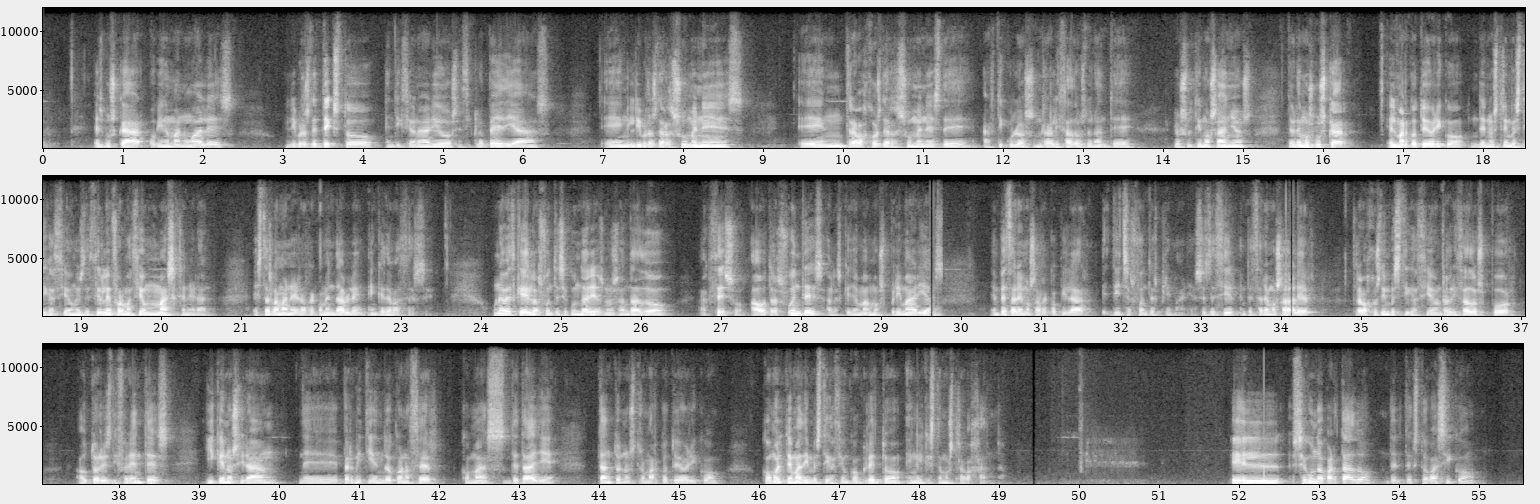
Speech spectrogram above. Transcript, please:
es buscar o bien en manuales, en libros de texto, en diccionarios, enciclopedias, en libros de resúmenes, en trabajos de resúmenes de artículos realizados durante los últimos años, debemos buscar el marco teórico de nuestra investigación, es decir, la información más general. Esta es la manera recomendable en que debe hacerse. Una vez que las fuentes secundarias nos han dado acceso a otras fuentes, a las que llamamos primarias, empezaremos a recopilar dichas fuentes primarias, es decir, empezaremos a leer trabajos de investigación realizados por autores diferentes y que nos irán eh, permitiendo conocer con más detalle tanto nuestro marco teórico como el tema de investigación concreto en el que estemos trabajando. El segundo apartado del texto básico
